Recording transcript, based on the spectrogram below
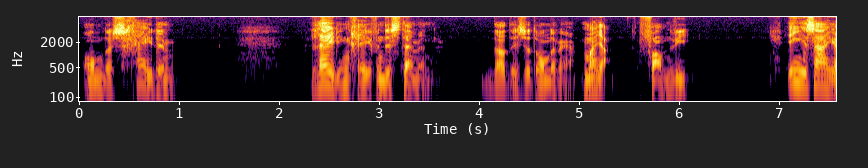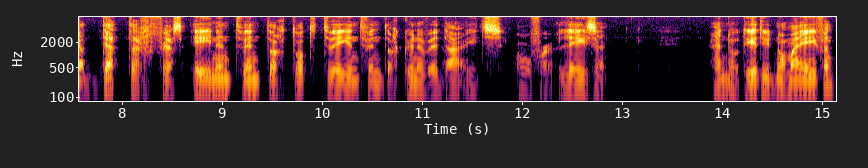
onderscheiden. Leidinggevende stemmen, dat is het onderwerp. Maar ja, van wie? In Jesaja 30, vers 21 tot 22 kunnen we daar iets over lezen. noteert u het nog maar even.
